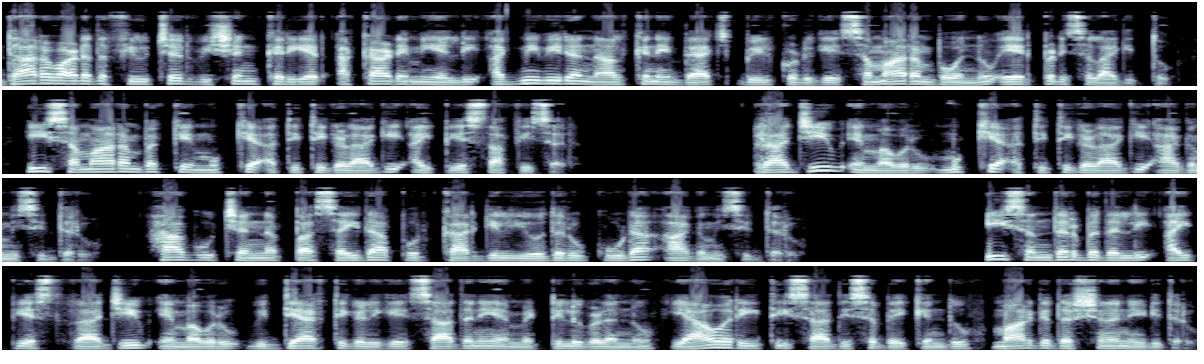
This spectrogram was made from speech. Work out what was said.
ಧಾರವಾಡದ ಫ್ಯೂಚರ್ ವಿಷನ್ ಕರಿಯರ್ ಅಕಾಡೆಮಿಯಲ್ಲಿ ಅಗ್ನಿವೀರ ನಾಲ್ಕನೇ ಬ್ಯಾಚ್ ಬೀಳ್ಕೊಡುಗೆ ಸಮಾರಂಭವನ್ನು ಏರ್ಪಡಿಸಲಾಗಿತ್ತು. ಈ ಸಮಾರಂಭಕ್ಕೆ ಮುಖ್ಯ ಅತಿಥಿಗಳಾಗಿ ಐಪಿಎಸ್ ಆಫೀಸರ್ ರಾಜೀವ್ ಎಂ ಅವರು ಮುಖ್ಯ ಅತಿಥಿಗಳಾಗಿ ಆಗಮಿಸಿದ್ದರು. ಹಾಗೂ ಚೆನ್ನಪ್ಪ, ಸೈದಾಪುರ್, ಕಾರ್ಗಿಲ್ ಯೋಧರು ಕೂಡ ಆಗಮಿಸಿದ್ದರು. ಈ ಸಂದರ್ಭದಲ್ಲಿ ಐಪಿಎಸ್ ರಾಜೀವ್ ಎಂ ಅವರು ವಿದ್ಯಾರ್ಥಿಗಳಿಗೆ ಸಾಧನೆಯ ಮೆಟ್ಟಿಲುಗಳನ್ನು ಯಾವ ರೀತಿ ಸಾಧಿಸಬೇಕೆಂದು ಮಾರ್ಗದರ್ಶನ ನೀಡಿದರು.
